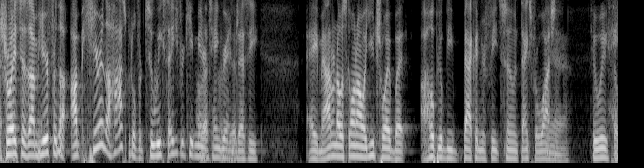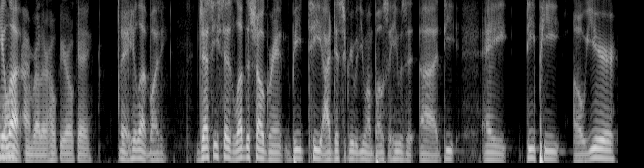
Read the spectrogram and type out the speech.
Troy says I'm here for the. I'm here in the hospital for two weeks. Thank you for keeping me oh, entertained, Grant and Jesse. Hey man, I don't know what's going on with you, Troy, but I hope you'll be back on your feet soon. Thanks for watching. Yeah. Two weeks, heal up, time, brother. Hope you're okay. Yeah, heal up, buddy. Jesse says, "Love the show, Grant." BT, I disagree with you on Bosa. He was a uh, D, a DPO year.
